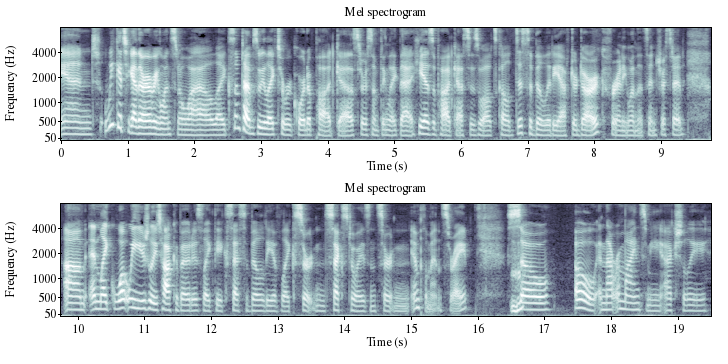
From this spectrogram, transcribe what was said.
and we get together every once in a while. Like sometimes we like to record a podcast or something like that. He has a podcast as well. It's called Disability After Dark for anyone that's interested. Um, and like what we usually talk about is like the accessibility of like certain sex toys and certain implements, right? So Oh, and that reminds me, actually,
